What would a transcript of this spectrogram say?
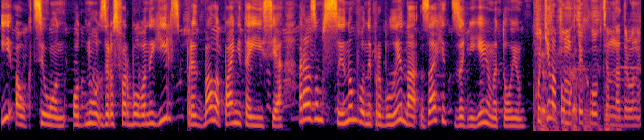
і аукціон. Одну з розфарбованих гільз придбала пані Таїсія. Разом з сином вони прибули на захід з однією метою. Хотіла допомогти хлопцям на дрони.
